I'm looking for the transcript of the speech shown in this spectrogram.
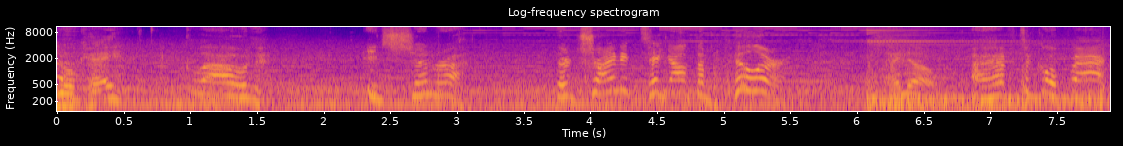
You okay? Cloud! It's Shinra! They're trying to take out the pillar! I know. I have to go back!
